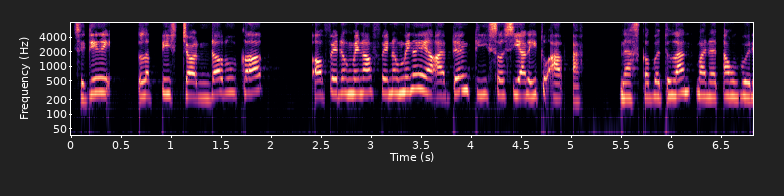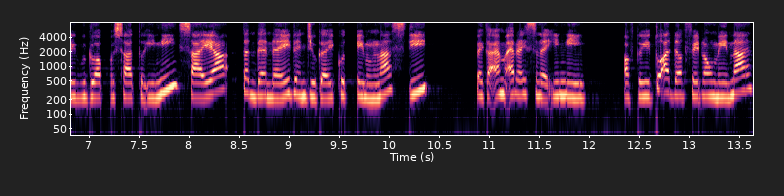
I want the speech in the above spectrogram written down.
jadi lebih condong ke eh, fenomena-fenomena yang ada di sosial itu apa. Nah kebetulan pada tahun 2021 ini saya terdanai dan juga ikut timnas di PKM RSA ini. Waktu itu ada fenomena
